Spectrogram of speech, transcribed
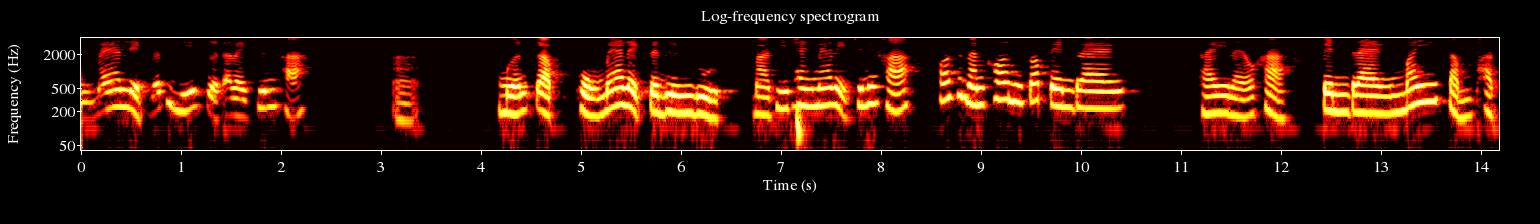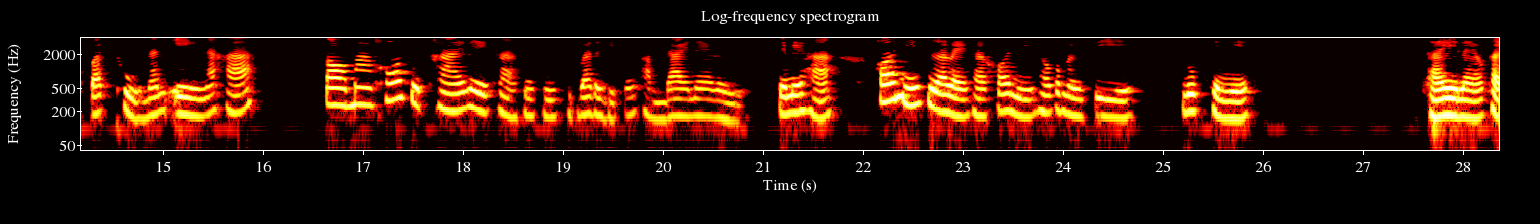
งแม่เหล็กแล้วทีนี้เกิดอะไรขึ้นคะ อ่า เหมือนกับผงแม่เหล็กจะดึงดูดมาที่แท่งแม่เหล็กใช่ไหมคะ เพราะฉะนั้นข้อนี้ก็เป็นแรง ใช่แล้วค่ะ เป็นแรงไม่สัมผัสวัตถุนั่นเองนะคะ ต่อมาข้อสุดท้ายเลยค่ะ คุณครูคิดว่าเด็กๆต้องทำได้แน่เลย ใช่ไหมคะ ข้อนี้คืออะไรคะ ข้อนี้เขากำลังตีลูกเทนนิสใช่แล้วค่ะ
